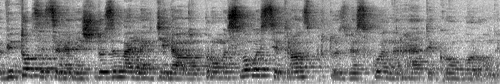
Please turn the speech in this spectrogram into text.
відноситься верніше до земельних ділянок промисловості, транспорту, зв'язку, енергетики, оборони.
